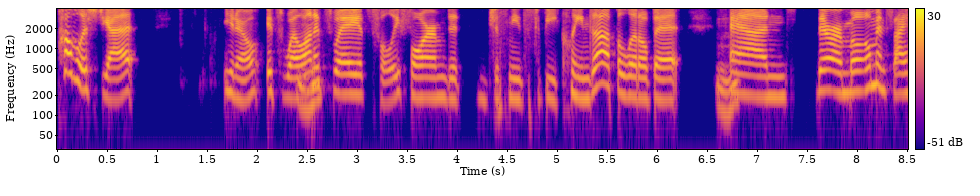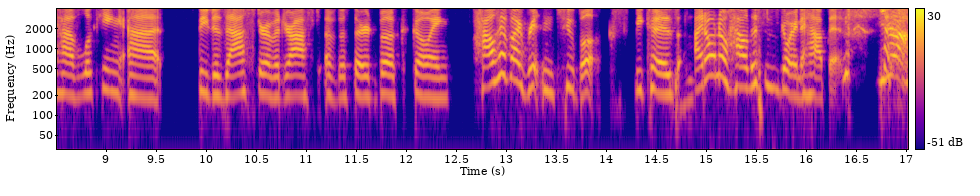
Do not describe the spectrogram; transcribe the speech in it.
published yet you know it's well on Mhm. its way it's fully formed it just needs to be cleaned up a little bit Mhm. and there are moments i have looking at the disaster of a draft of the third book going how have i written two books? Because Mhm. i don't know how this is going to happen. Yeah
